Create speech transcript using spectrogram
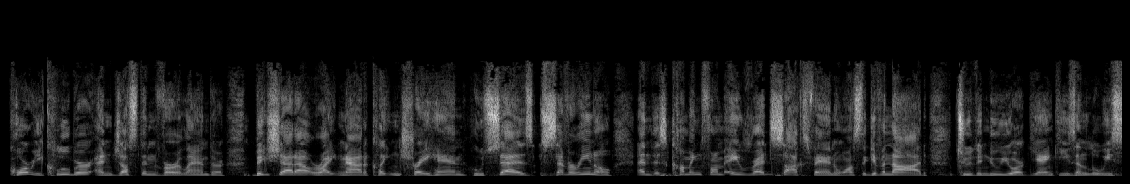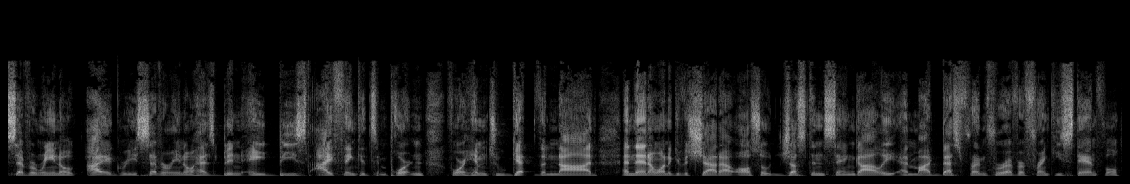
Corey Kluber, and Justin Verlander. Big shout out right now to Clayton Trahan, who says Severino. And this coming from a Red Sox fan who wants to give a nod to the New York Yankees and Luis Severino. I agree. Severino has been a beast. I think it's important for him to get the nod. And then I want to give a shout out also Justin Sangali and my best friend forever, Frankie Stanfill.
